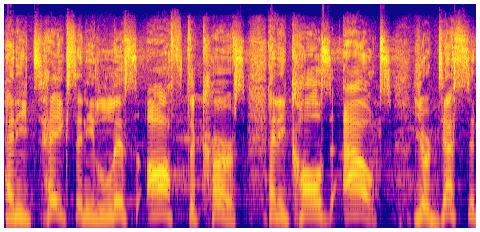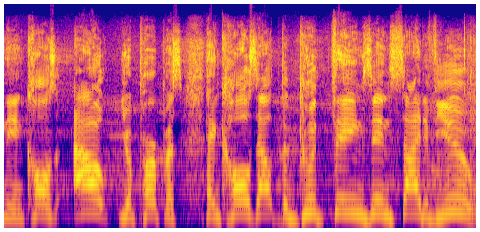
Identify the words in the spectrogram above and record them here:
and He takes and He lifts off the curse and He calls out your destiny and calls out your purpose and calls out the good things inside of you.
